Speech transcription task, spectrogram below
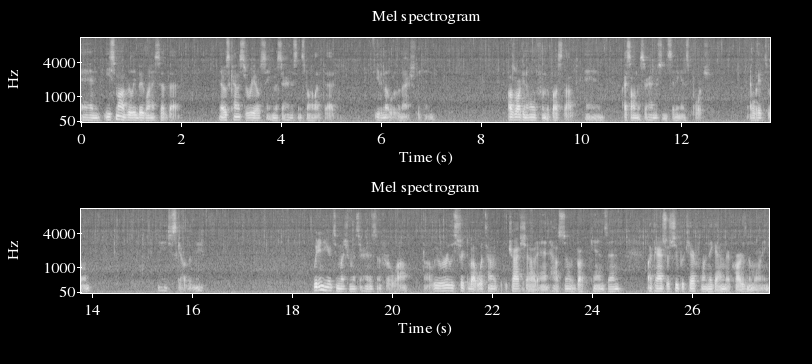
and he smiled really big when I said that. It was kind of surreal seeing Mr. Henderson smile like that, even though it wasn't actually him. I was walking home from the bus stop, and I saw Mr. Henderson sitting in his porch. I waved to him. He just scowled at me. We didn't hear too much from Mr. Henderson for a while. Uh, we were really strict about what time we put the trash out and how soon we brought the cans in. My parents were super careful when they got in their cars in the morning.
